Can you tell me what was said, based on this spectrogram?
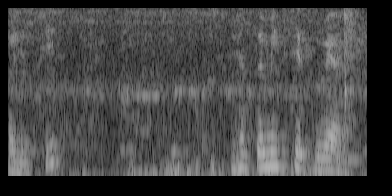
So you see, you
